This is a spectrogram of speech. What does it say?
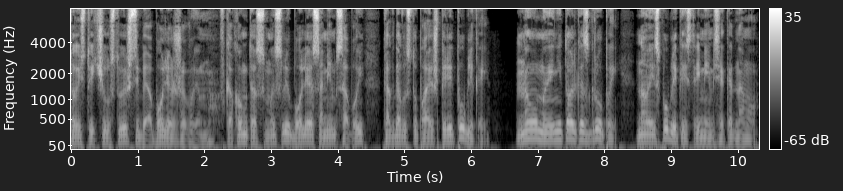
то есть ты чувствуешь себя более живым, в каком-то смысле более самим собой, когда выступаешь перед публикой. Ну, мы не только с группой, но и с публикой стремимся к одному.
